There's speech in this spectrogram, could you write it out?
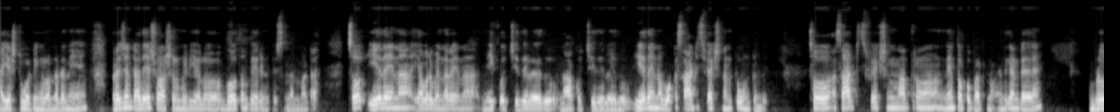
హైయెస్ట్ ఓటింగ్లో ఉన్నాడని. ప్రజెంట్ అదే సోషల్ మీడియాలో గౌతమ్ పేరు వినిపిస్తుంది అనమాట సో ఏదైనా ఎవరు విన్నర్ అయినా మీకు వచ్చేది లేదు నాకు వచ్చేది లేదు ఏదైనా ఒక సాటిస్ఫాక్షన్ అంటూ ఉంటుంది. సో ఆ సాటిస్ఫాక్షన్ మాత్రం నేను తప్పు పట్టను. ఎందుకంటే ఇప్పుడు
